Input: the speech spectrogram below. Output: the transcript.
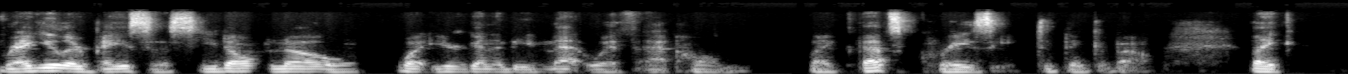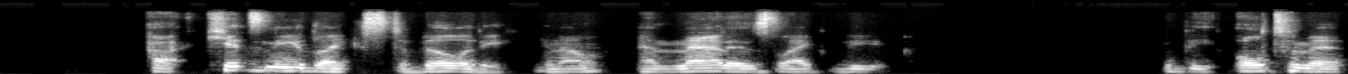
regular basis, you don't know what you're going to be met with at home. Like that's crazy to think about. Like uh, kids need like stability, you know, and that is like the the ultimate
